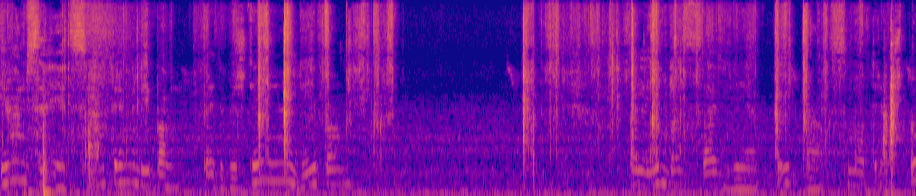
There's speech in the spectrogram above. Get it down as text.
и вам совет. Смотрим либо предубеждение, либо, либо совет. Итак, смотрим, что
